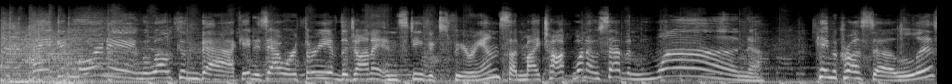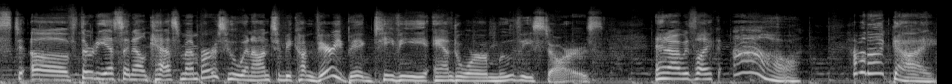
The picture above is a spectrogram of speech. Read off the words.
Hey, good morning. Welcome back. It is hour three of the Donna and Steve experience on My Talk 1071. Came across a list of 30 SNL cast members who went on to become very big TV and or movie stars. And I was like, oh, how about that guy?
